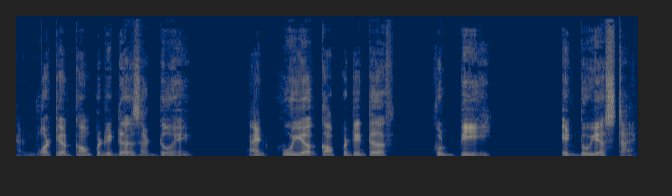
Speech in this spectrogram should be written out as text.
and what your competitors are doing and who your competitor could be in two years' time.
